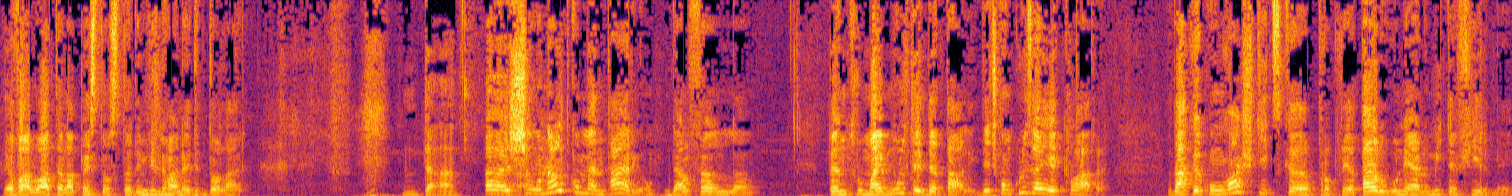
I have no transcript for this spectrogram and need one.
evaluată la peste 100 de milioane de dolari. Da. Uh, Și un alt comentariu, de altfel, uh, pentru mai multe detalii. Deci concluzia e clară. Dacă cumva știți că proprietarul unei anumite firme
